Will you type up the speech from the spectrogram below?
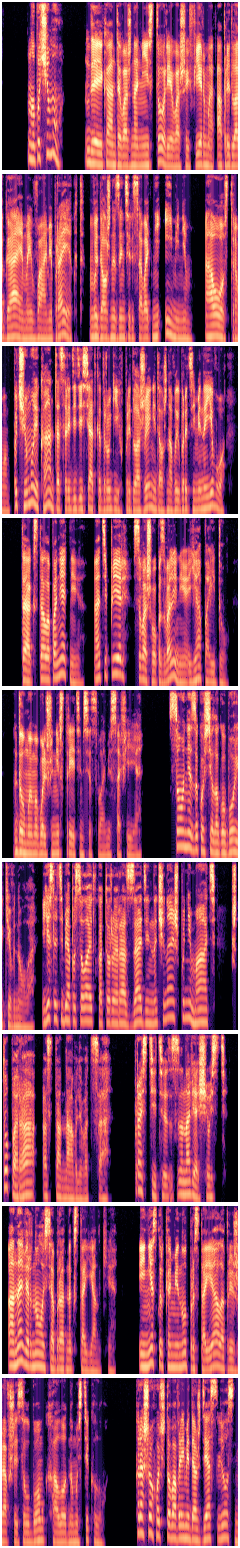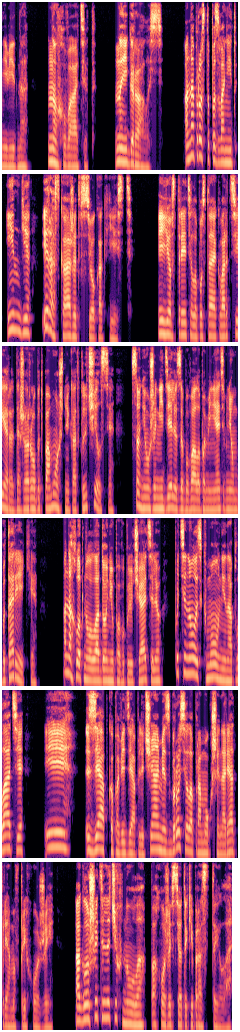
Но почему? Для Иканты важна не история вашей фирмы, а предлагаемый вами проект. Вы должны заинтересовать не именем, а островом. Почему Иканта среди десятка других предложений должна выбрать именно его? Так стало понятнее. А теперь, с вашего позволения, я пойду. Думаю, мы больше не встретимся с вами, София. Соня закусила губу и кивнула. Если тебя посылают в который раз за день, начинаешь понимать, что пора останавливаться. Простите за навязчивость. Она вернулась обратно к стоянке и несколько минут простояла, прижавшись лбом к холодному стеклу. Хорошо хоть что во время дождя слез не видно. Но хватит. Наигралась. Она просто позвонит Инге и расскажет все как есть. Ее встретила пустая квартира, даже робот-помощник отключился. Соня уже неделю забывала поменять в нем батарейки. Она хлопнула ладонью по выключателю, потянулась к молнии на платье и, зябко поведя плечами, сбросила промокший наряд прямо в прихожей. Оглушительно чихнула, похоже, все таки простыла.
